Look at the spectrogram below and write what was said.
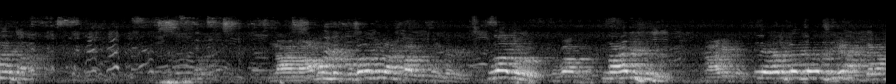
అంటాను నా నామం నీ సుబాబులు అని పలుకుతుంటాడు శివాబుడు సుబాబులు నారీసుడు ఎవరు? ఇద్దరం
